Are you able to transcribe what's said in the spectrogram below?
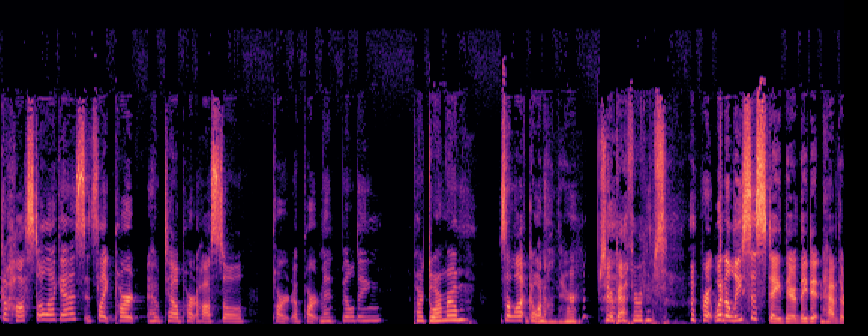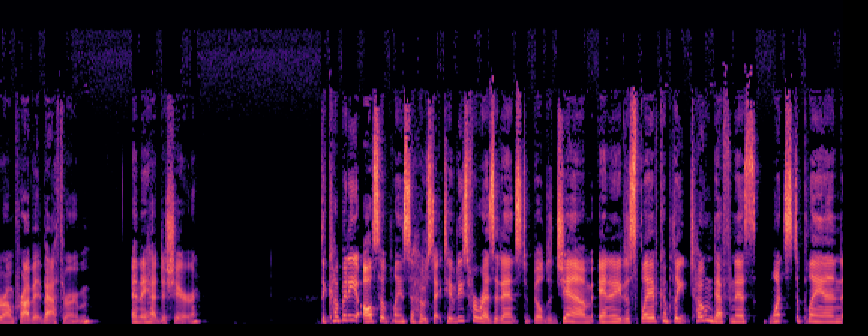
like a hostel, I guess. It's like part hotel, part hostel, part apartment building. Part dorm room, There's a lot going on there. share bathrooms. Right. When Elisa stayed there, they didn't have their own private bathroom and they had to share. The company also plans to host activities for residents to build a gym and a display of complete tone deafness wants to plan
